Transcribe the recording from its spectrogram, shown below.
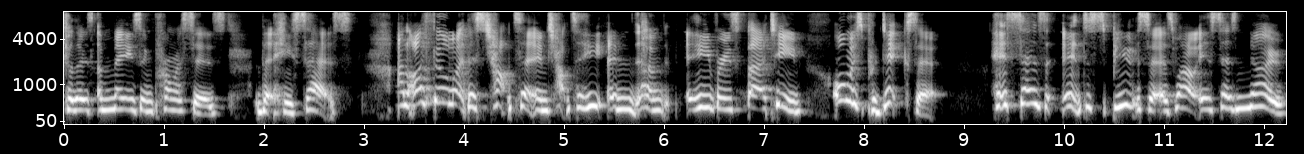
for those amazing promises that he says. And I feel like this chapter in chapter he, in um, Hebrews 13 almost predicts it. It says it disputes it as well. It says, no,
